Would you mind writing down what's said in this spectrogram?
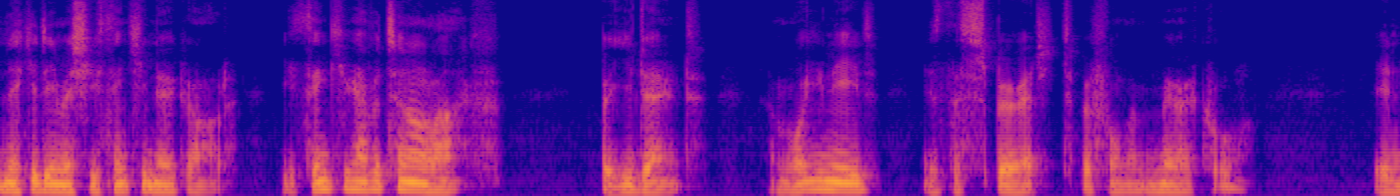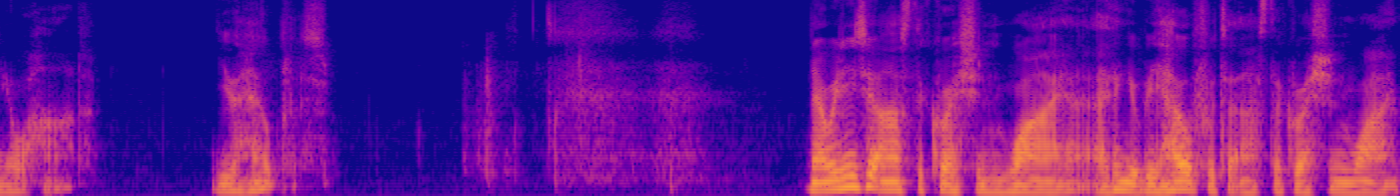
Nicodemus, you think you know God. You think you have eternal life, but you don't. And what you need is the Spirit to perform a miracle in your heart. You're helpless. Now we need to ask the question why. I think it would be helpful to ask the question why.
